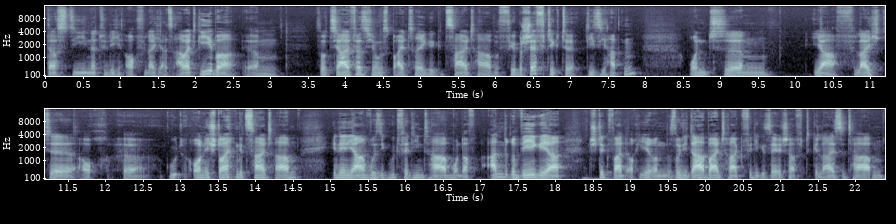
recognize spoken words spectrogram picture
dass die natürlich auch vielleicht als Arbeitgeber ähm, Sozialversicherungsbeiträge gezahlt haben für Beschäftigte, die sie hatten. Und ähm, ja, vielleicht äh, auch äh, gut ordentlich Steuern gezahlt haben in den Jahren, wo sie gut verdient haben und auf andere Wege ja ein Stück weit auch ihren Solidarbeitrag für die Gesellschaft geleistet haben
